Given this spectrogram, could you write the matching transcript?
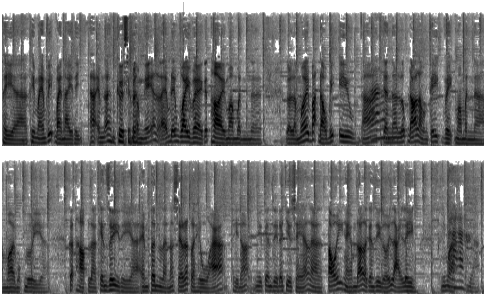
thì à, khi mà em viết bài này thì à, em nói em cưa sự làm nghé là em đem quay về cái thời mà mình à, gọi là mới bắt đầu biết yêu. Đó À. cho nên lúc đó là một cái việc mà mình à, mời một người à, kết hợp là Kenji thì à, em tin là nó sẽ rất là hiệu quả. Thì đó như Kenji đã chia sẻ là tối ngày hôm đó là Kenji gửi lại liền. Nhưng mà À. dạ,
